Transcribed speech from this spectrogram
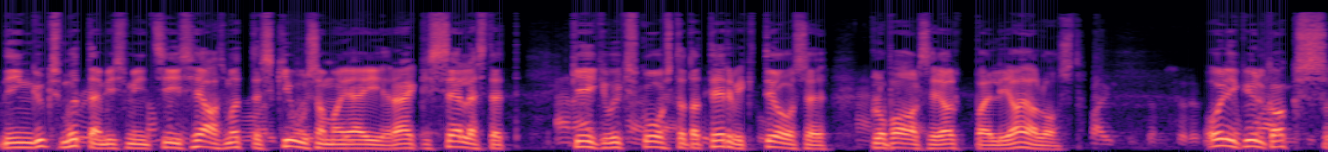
ning üks mõte, mis mind siis heas mõttes kiusama jäi, rääkis sellest, et keegi võiks koostada tervikteose globaalse jalgpalli ajaloost. Oli küll kaks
